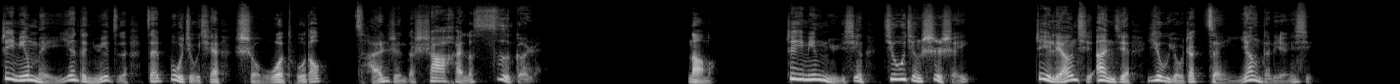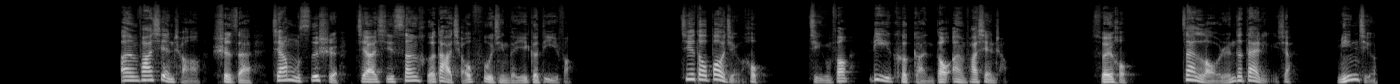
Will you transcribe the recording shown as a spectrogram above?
这名美艳的女子在不久前手握屠刀，残忍的杀害了四个人。那么，这名女性究竟是谁？这两起案件又有着怎样的联系？案发现场是在佳木斯市佳西三河大桥附近的一个地方。接到报警后，警方立刻赶到案发现场。随后，在老人的带领下，民警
